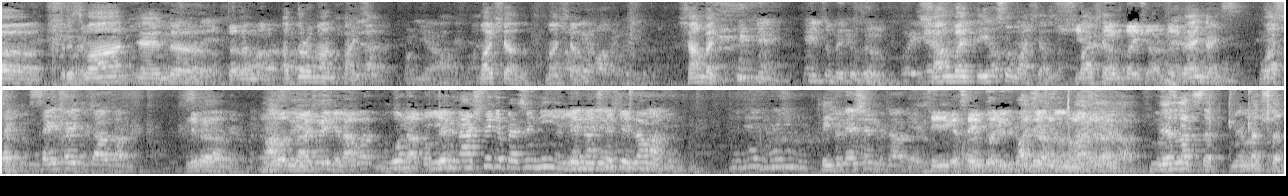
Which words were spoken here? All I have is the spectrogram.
uh, रिजवान एंड अब्दुल रहमान. अब्दुल रहमान पाँच सौ। माशाल्लाह माशाल्लाह. शान भाई शान भाई तीन सौ माशाल्लाह तीन भाई शान भाई। वेरी नाइस माशाल्लाह सईद भाई पचास डॉलर नहीं, वो नाश्ते के अलावा वो खुदा को ये नाश्ते के पैसे नहीं है ये नाश्ते के अलावा ठीक है सही भाई माशाल्लाह माशाल्लाह मेरे लक सर मेरे luck sir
